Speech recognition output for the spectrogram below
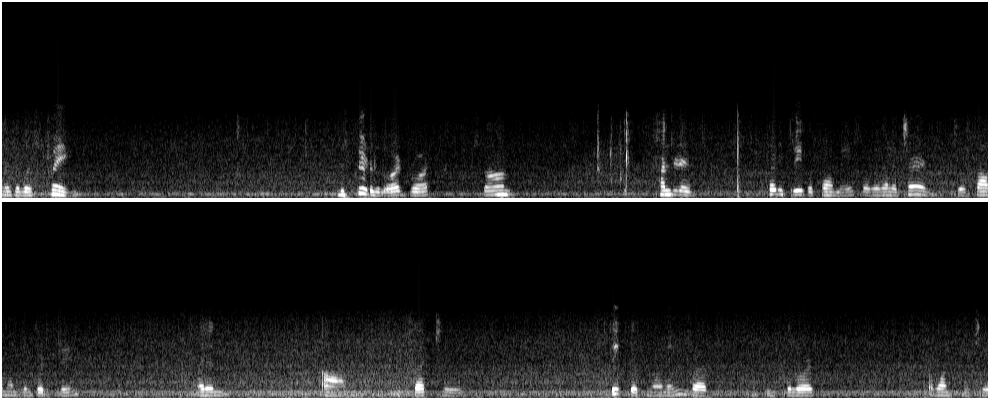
As I was praying, the Spirit of the Lord brought Psalm 133 before me, so we're going to turn to Psalm 133. I didn't um, expect to speak this morning, but since the Lord wants me to,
